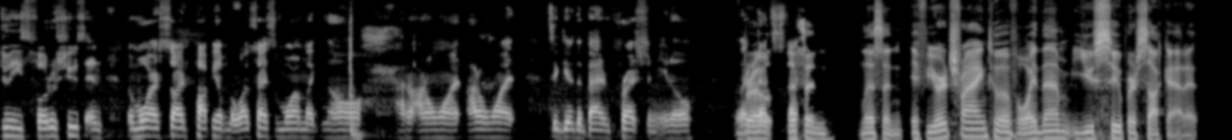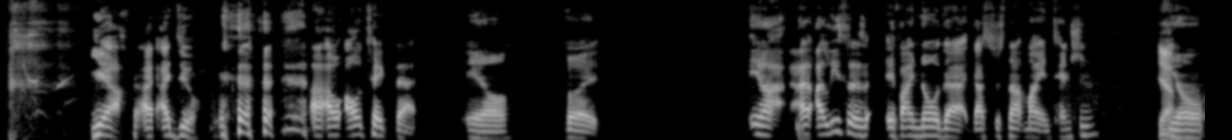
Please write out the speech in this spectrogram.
doing these photo shoots and the more i start popping up on the websites the more i'm like no i don't, I don't want i don't want to give the bad impression you know? Like bro that's, that's listen listen if you're trying to avoid them you super suck at it. Yeah, I, I do. I, I'll, I'll take that, you know, but you know, I, at least as, if I know that that's just not my intention, Yeah. you know,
